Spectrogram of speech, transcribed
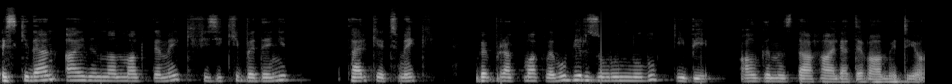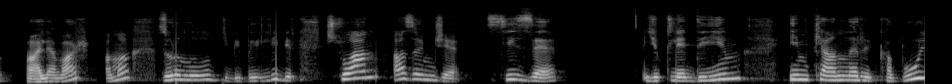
Eskiden aydınlanmak demek fiziki bedeni terk etmek ve bırakmak ve bu bir zorunluluk gibi algınızda hala devam ediyor. Hala var ama zorunluluk gibi belli bir. Şu an az önce size yüklediğim imkanları kabul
